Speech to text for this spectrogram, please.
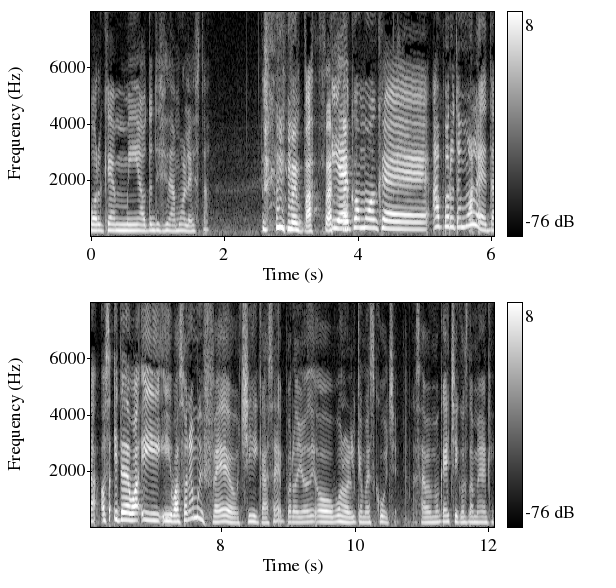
porque mi autenticidad molesta. me pasa. Y es como que, ah, pero te molesta. O sea, y, te y, va a sonar muy feo, chicas, ¿eh? Pero yo digo, bueno, el que me escuche, porque sabemos que hay chicos también aquí.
